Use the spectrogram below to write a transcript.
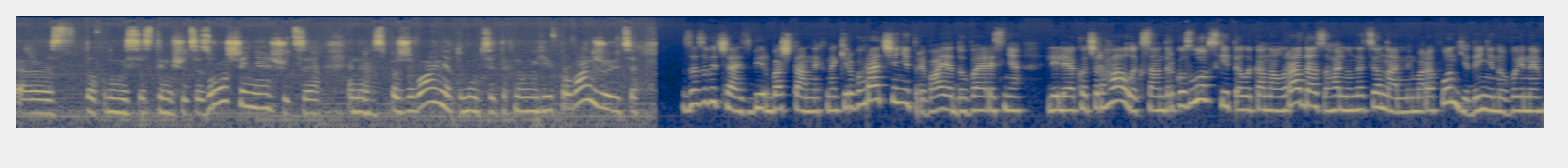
е, столкнулися з тим, що це зрошення, що це енергоспоживання, тому ці технології впроваджуються. Зазвичай збір баштанних на Кіровоградщині триває до вересня. Лілія Кочерга, Олександр Козловський, телеканал Рада, загальнонаціональний марафон. Єдині новини.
